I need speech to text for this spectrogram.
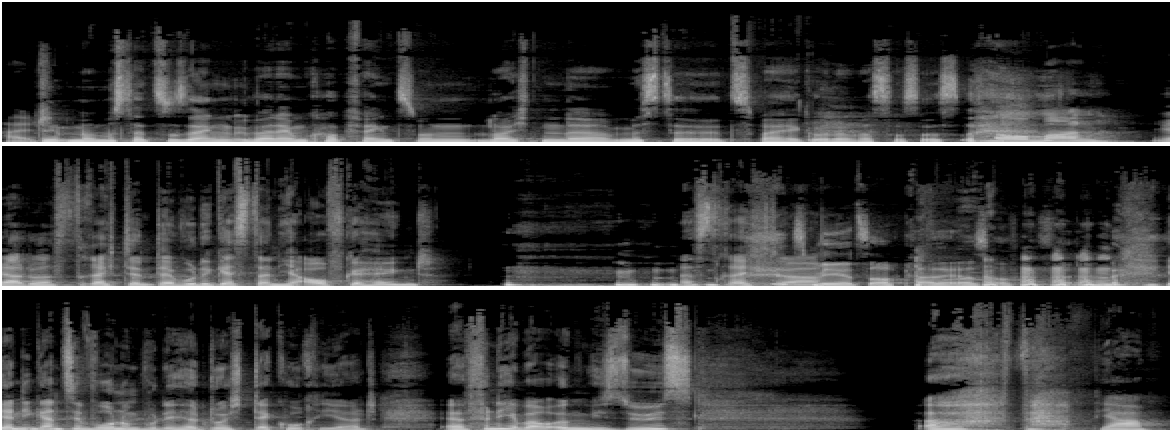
halt. Man muss dazu sagen, über deinem Kopf hängt so ein leuchtender Mistelzweig oder was das ist. Oh Mann, ja, du hast recht, der wurde gestern hier aufgehängt. Hast recht, ja. Ist mir jetzt auch gerade erst aufgefallen. ja, die ganze Wohnung wurde hier durchdekoriert. Äh, Finde ich aber auch irgendwie süß. Ach, ja,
